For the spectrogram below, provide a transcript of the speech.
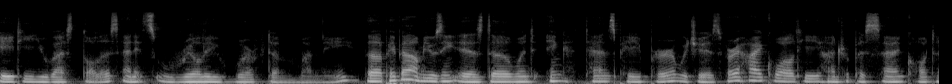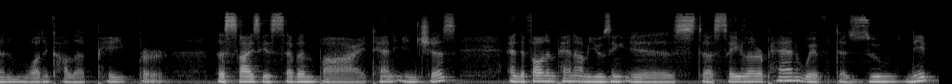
80 US dollars and it's really worth the money. The paper I'm using is Derwent Inktense paper which is very high quality 100% cotton watercolor paper. The size is 7 by 10 inches and the fountain pen I'm using is the Sailor pen with the zoom nib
